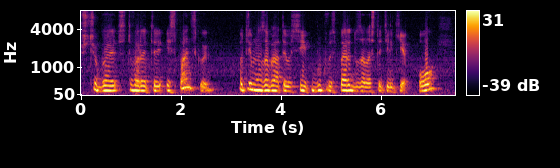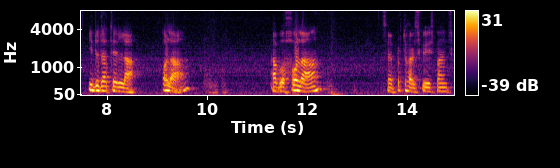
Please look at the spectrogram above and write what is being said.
Щоб створити іспанською, потрібно забрати усі букви спереду, залишити тільки О і додати ла. Ола або хола. Це португальською і іспанською.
